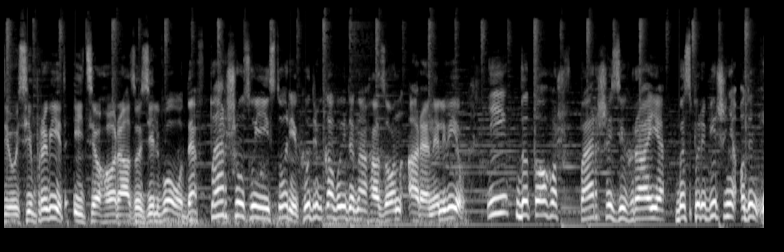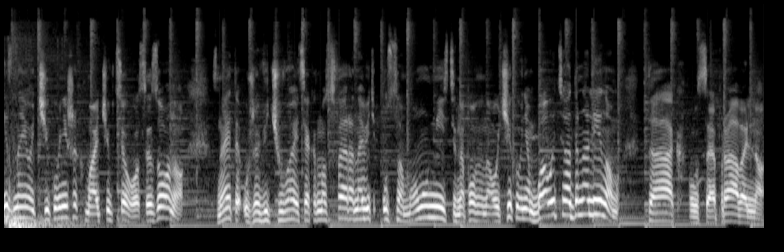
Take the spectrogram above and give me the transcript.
Друзі, усім привіт! І цього разу зі Львову, де вперше у своїй історії Кудрівка вийде на газон арени Львів. І до того ж, вперше зіграє без перебільшення один із найочікуваніших матчів цього сезону. Знаєте, уже відчувається як атмосфера навіть у самому місті, наповнена очікуванням, бавиться адреналіном. Так, усе правильно.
